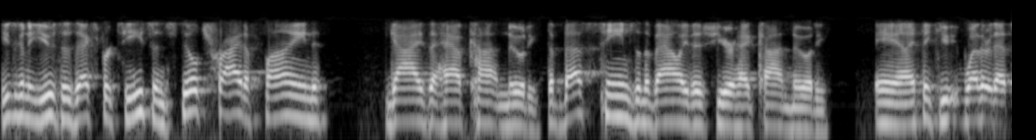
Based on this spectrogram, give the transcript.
he's going to use his expertise and still try to find guys that have continuity. The best teams in the Valley this year had continuity, and I think you, whether that's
